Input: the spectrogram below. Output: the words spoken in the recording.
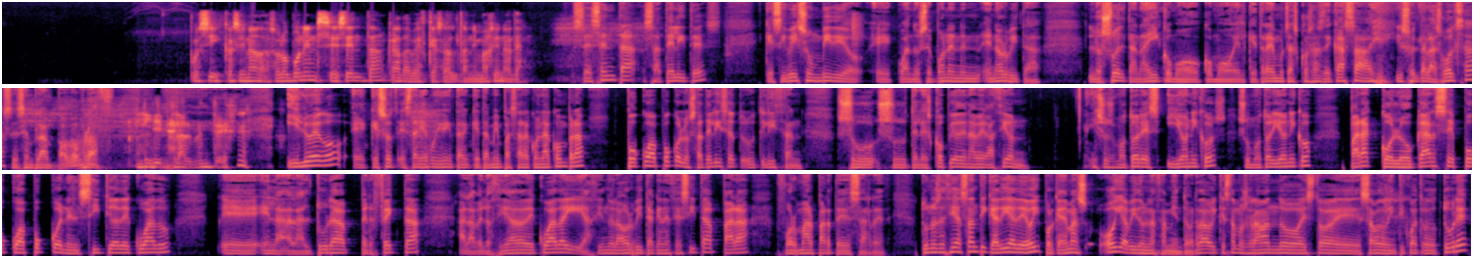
Pues sí, casi nada. Solo ponen 60 cada vez que saltan, imagínate. 60 satélites que si veis un vídeo eh, cuando se ponen en, órbita, los sueltan ahí como, como el que trae muchas cosas de casa y, suelta las bolsas, es en plan... Literalmente. Y luego, eh, que eso estaría muy bien que también pasara con la compra, poco a poco los satélites utilizan su, su telescopio de navegación y sus motores iónicos, su motor iónico, para colocarse poco a poco en el sitio adecuado, eh, en la, a la altura perfecta, a la velocidad adecuada y haciendo la órbita que necesita para formar parte de esa red. Tú nos decías, Santi, que a día de hoy, porque además hoy ha habido un lanzamiento, ¿verdad? Hoy que estamos grabando esto sábado 24 de octubre,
